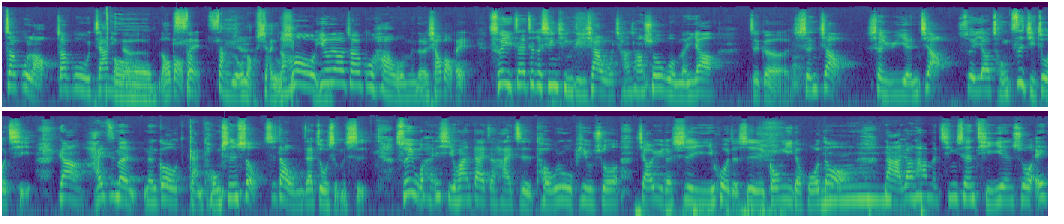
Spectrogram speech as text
照顾老照顾家里的老宝贝，上上有老下有然，后又要照顾好我们的小宝贝，所以在这个心情底下，我常常说我们要这个身教胜于言教，所以要从自己做起，让孩子们能够感同身受，知道我们在做什么事。所以我很喜欢带着孩子投入，譬如说教育的事宜，或者是公益的活动，那让他们亲身体验说，哎，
